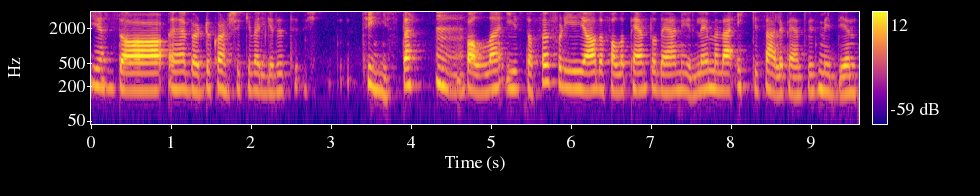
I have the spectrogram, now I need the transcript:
Yes. da eh, bør du kanskje ikke velge det tyngste tyngste fallet i stoffet. Fordi ja, det faller pent, og det er nydelig, men det er ikke særlig pent hvis midjen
